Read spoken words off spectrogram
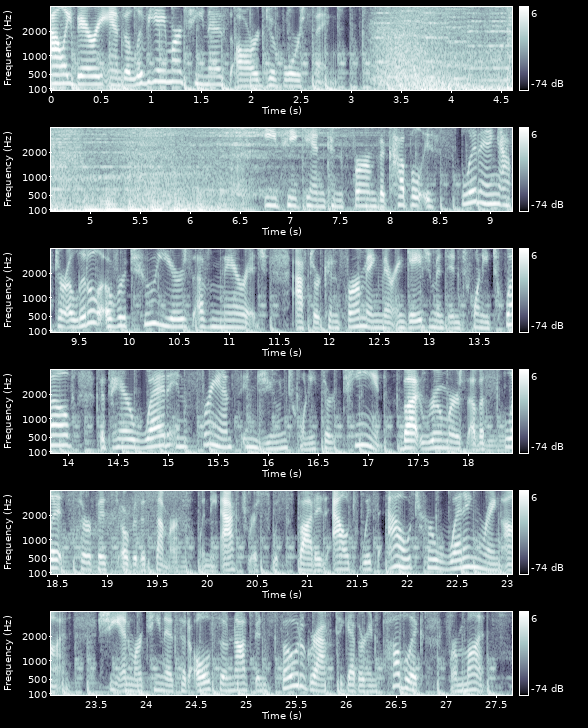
Halle Berry and Olivier Martinez are divorcing. ET can confirm the couple is splitting after a little over two years of marriage. After confirming their engagement in 2012, the pair wed in France in June 2013. But rumors of a split surfaced over the summer when the actress was spotted out without her wedding ring on. She and Martinez had also not been photographed together in public for months.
